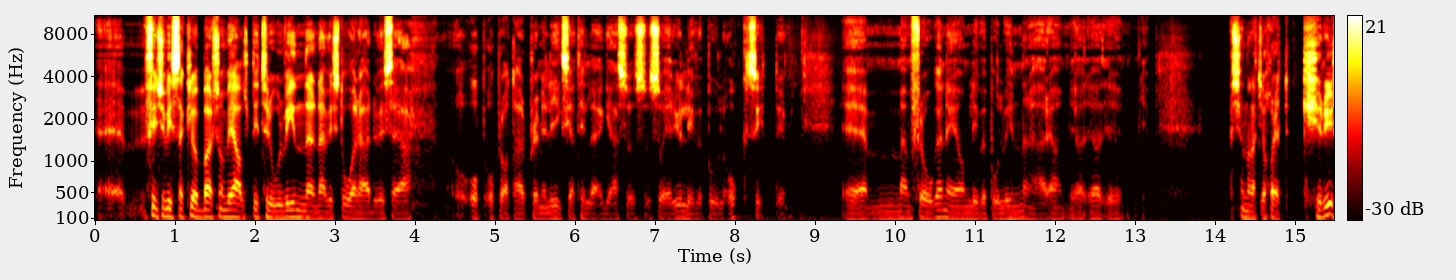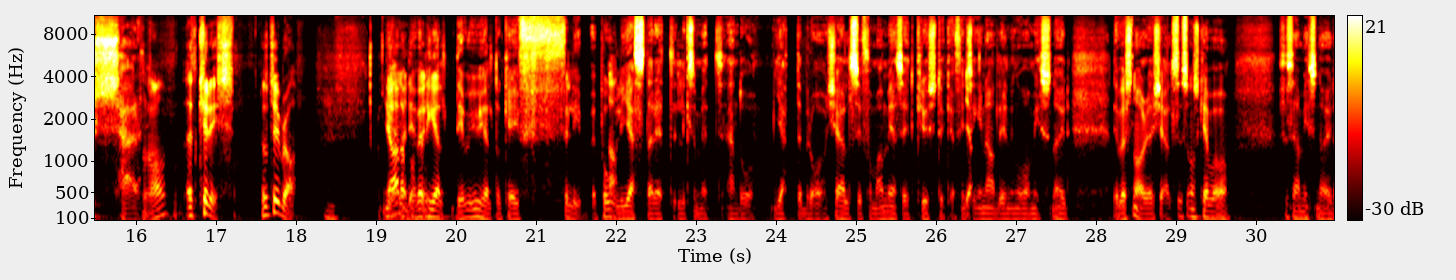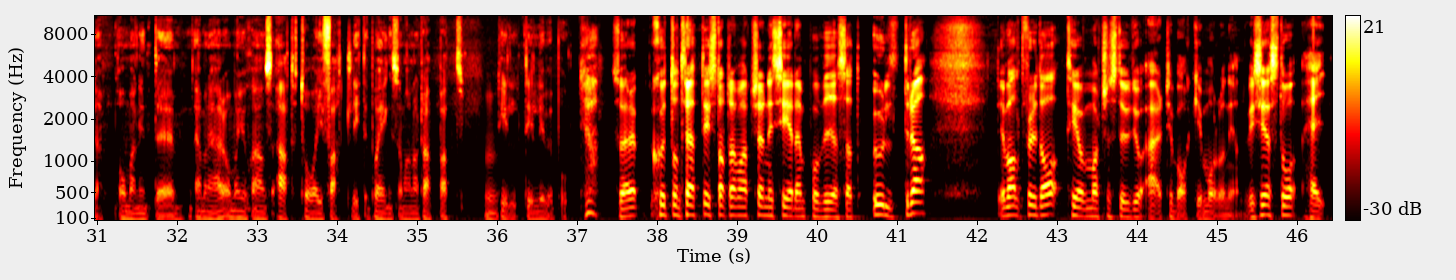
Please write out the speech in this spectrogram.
det eh, finns ju vissa klubbar som vi alltid tror vinner när vi står här, det vill säga och, och pratar Premier League ska jag tillägga, så, så, så, är det ju Liverpool och City. Eh, men frågan är om Liverpool vinner här. Jag, jag, jag, jag, känner att jag har ett kryss här. Ja, ett kryss. Det låter ju bra. Mm. Ja, men det är väl helt, det är ju helt okej för Liverpool. Ja. Gästar ett, liksom ett ändå jättebra Chelsea. Får man med sig ett kryss tycker jag. finns ja. ingen anledning att vara missnöjd. Det är väl snarare Chelsea som ska vara så säga, missnöjda. Om man inte, jag menar, här har man ju chans att ta ifatt lite poäng som man har tappat mm. till, till Liverpool. Ja, så är det. 17.30 startar matchen. Ni ser den på Viasat Ultra. Det var allt för idag. TV-matchens studio är tillbaka imorgon igen. Vi ses då. Hej!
